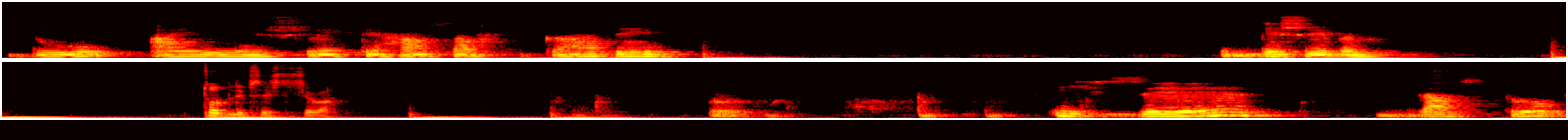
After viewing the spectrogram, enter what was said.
du eine schlechte Hausaufgabe geschrieben. tot lipsește ceva. Ich sehe, dass du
